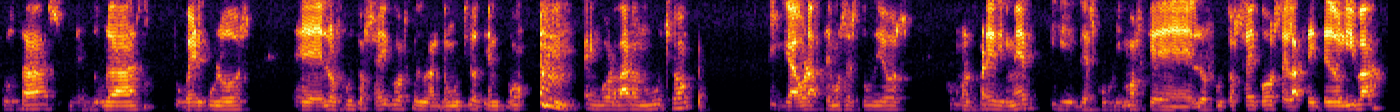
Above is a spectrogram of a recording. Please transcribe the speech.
frutas, verduras, tubérculos, eh, los frutos secos que durante mucho tiempo engordaron mucho y que ahora hacemos estudios como el Predimed y descubrimos que los frutos secos, el aceite de oliva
